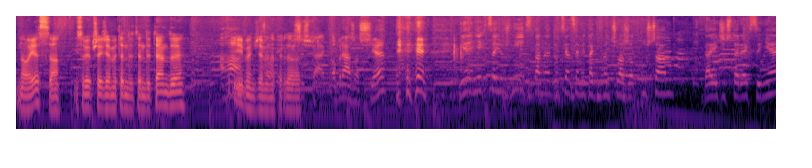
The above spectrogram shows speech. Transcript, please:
No, jest. I sobie przejdziemy tędy, tędy, tędy. I będziemy napierdalać. tak, obrażasz się? nie, nie chcę już nic, ta negocjacja mnie tak wręczyła, że odpuszczam. Daję ci 4 eksy, nie,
